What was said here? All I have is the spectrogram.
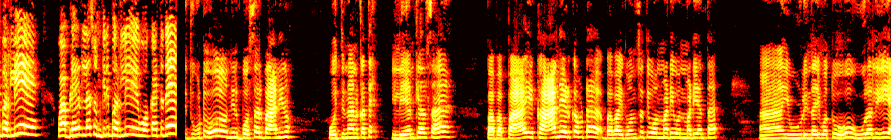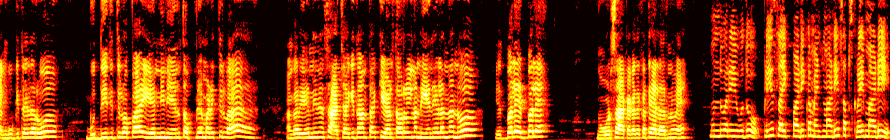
ಬರ್ಲಿ. ಒಬ್ಳೇ ಇರಲ್ಲ ಸುಮ್ಕಿರಿ ಬರ್ಲಿ. ಹೋಗಾಯ್ತದೆ. ಇದ್ಬಿಟ್ಟು ನೀನು ಬಸ್ಸಲ್ಲಿ ಬಾ ನೀನು. ಹೋಯ್ತೀನಿ ನಾನು ಕತೆ. ಇಲ್ಲಿ ಏನು ಕೆಲಸ? ಪಾಪ ಪಾಯಿ ಕಾನೇ ಹಿಡ್ಕೊಬಿಟ್ಟ ಬಾಬಾ ಇದು ಒಂದು ಸತಿ ಒಂದು ಮಾಡಿ ಒಂದು ಮಾಡಿ ಅಂತ. ಈ ಊಳಿಂದ ಇವತ್ತು ಊರಲ್ಲಿ ಹೆಂಗೆ ಉಗಿತಾ ಇದ್ದಾರು ಬುದ್ಧಿ ಇದ್ದಿತ್ತಿಲ್ವಪ್ಪ, ಏನು ನೀನು ಏನು ತಪ್ಪನೆ ಮಾಡಿತ್ತಿಲ್ವಾ ಹಂಗಾರೆ ಏನು ನೀನು ಸಾಚಾಗಿದ ಅಂತ ಕೇಳ್ತಾವ್ರಲ್ಲ ನಾನು ಏನು ಹೇಳೋಣ ನಾನು? ಎದ್ಬಲೆ ಎದ್ಬಲೆ ನೋಡಿ ಸಾಕಾಗದ ಕತೆ ಎಲ್ಲರೂ ಮುಂದುವರಿಯುವುದು. ಪ್ಲೀಸ್ ಲೈಕ್ ಮಾಡಿ ಕಮೆಂಟ್ ಮಾಡಿ ಸಬ್ಸ್ಕ್ರೈಬ್ ಮಾಡಿ.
